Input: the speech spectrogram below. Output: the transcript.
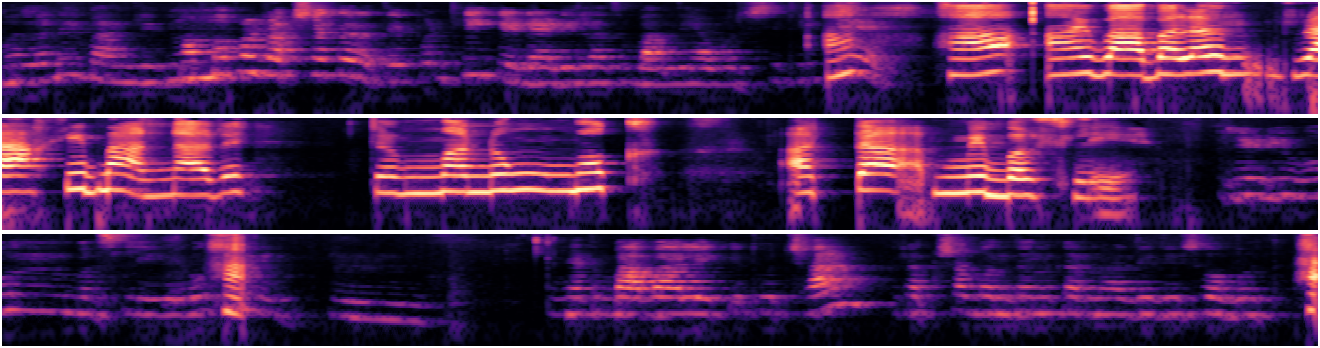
मला नाही बांधली. मम्मा पण रक्षा करते पण ठीक आहे डॅडीलाच ठीक हा आणि बाबाला राखी बांधणार आहे. तर म्हणून मग आता मी बसली रेडी होऊन बसली हो. बाबा आले की तू छान रक्षाबंधन करणार दीदी सोबत हा.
